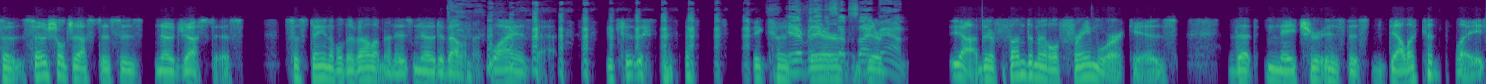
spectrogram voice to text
So social justice is no justice. Sustainable development is no development. Why is that? Because because everything upside down. Yeah, their fundamental framework is that nature is this delicate place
